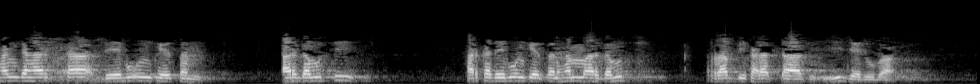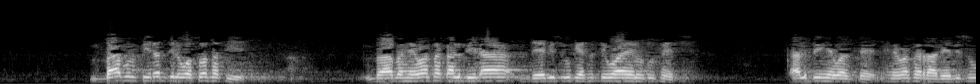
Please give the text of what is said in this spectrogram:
hanga harka deebi'uun keessan argamutti harka deebi'uun keessan hamma argamutti rabbi kadhadhaafi jedhuuba baabun fi raddi waswasati baaba heewasa qalbiidha deebisuu keessatti waa'ee nu dhufeeti قلبي هوس الراديبسو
